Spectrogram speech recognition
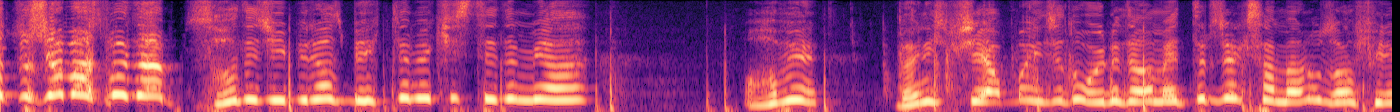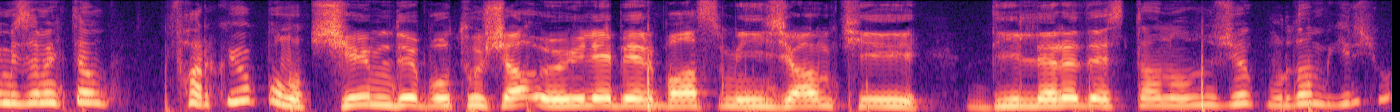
Daha tuşa basmadım. Sadece biraz beklemek istedim ya. Abi ben hiçbir şey yapmayınca da oyunu devam ettireceksen ben o zaman film izlemekten farkı yok bunun. Şimdi bu tuşa öyle bir basmayacağım ki dillere destan olacak. Buradan bir giriş mi?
